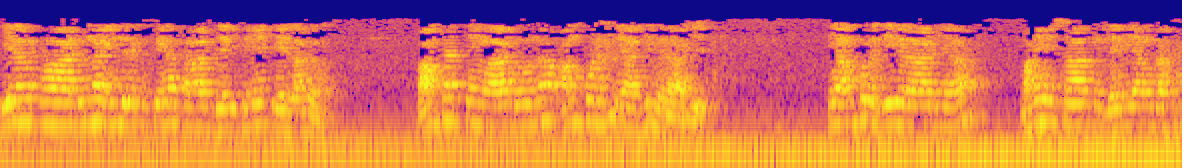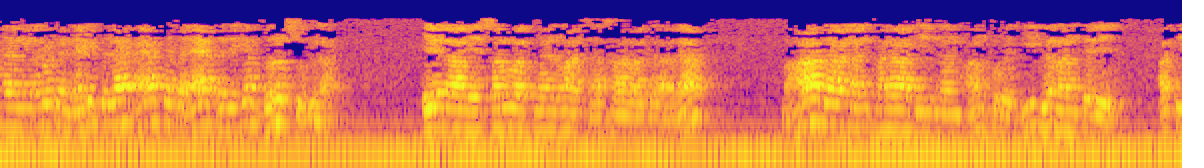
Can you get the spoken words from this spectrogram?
ඊළඟට වාඩි වුණා ඉන්ද්‍රක කියන තවත් දෙවි කෙනෙක් ඒ ළඟම. වම් පැත්තෙන් වාඩි වුණා අංකුර කියන දිව රාජයා. මේ අංකුර දිව රාජයා මහේශාක්‍ය දෙවියන් ග්‍රහණයන් වෙනකොට නැගිටලා ඈතට ඈතට ගියා දොරස් සුදුනා. ඒ වෙලාවේ සරුවක්ඥන් වහන්සේ අසාවාදාලා මහා දානං කරාදීනම් අංකුර දීඝමන්තරේ අති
